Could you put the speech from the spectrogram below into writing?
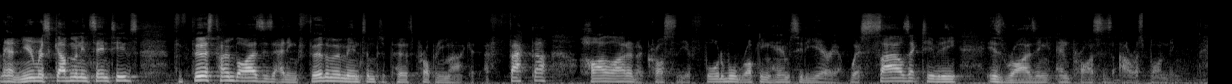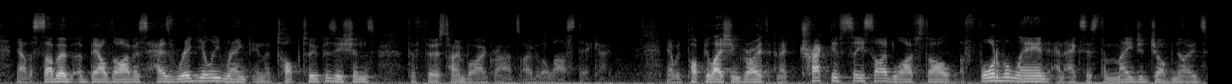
Now, numerous government incentives for first home buyers is adding further momentum to Perth property market, a factor highlighted across the affordable Rockingham City area, where sales activity is rising and prices are responding. Now, the suburb of Baldivis has regularly ranked in the top two positions for first home buyer grants over the last decade. Now, with population growth, an attractive seaside lifestyle, affordable land, and access to major job nodes,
